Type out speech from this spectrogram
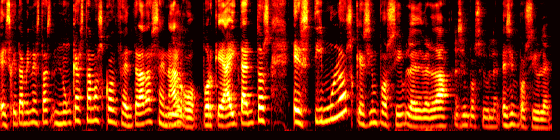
Es que también estás, nunca estamos concentradas en No. algo. Porque hay tantos estímulos que es imposible, de verdad. Es imposible. Es imposible.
